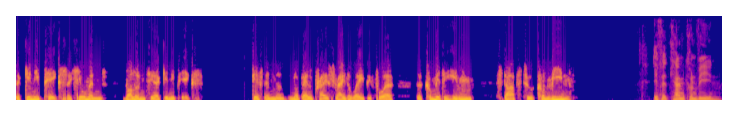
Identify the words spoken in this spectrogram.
the guinea pigs, the human volunteer guinea pigs. Give them the Nobel Prize right away before the committee even starts to convene. If it can convene.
